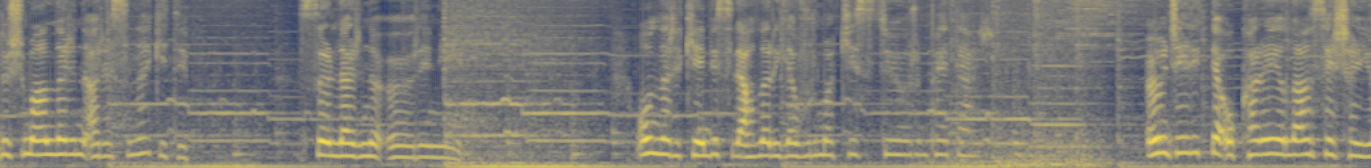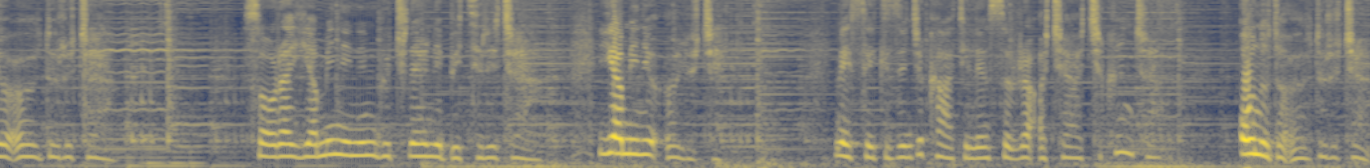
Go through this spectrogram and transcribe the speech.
Düşmanların arasına gidip sırlarını öğreneyim. Onları kendi silahlarıyla vurmak istiyorum peder. Öncelikle o kara yılan Seşa'yı öldüreceğim. Sonra Yamini'nin güçlerini bitireceğim. Yamini ölecek. Ve sekizinci katilin sırrı açığa çıkınca onu da öldüreceğim.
